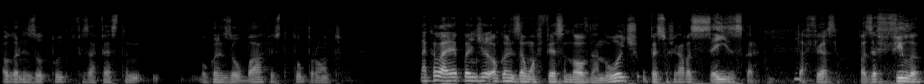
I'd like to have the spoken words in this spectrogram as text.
organizou tudo, fez a festa, organizou o bar, fez tudo pronto. Naquela época a gente organizava uma festa nove da noite, o pessoal chegava às seis, cara, da festa, fazia fila.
